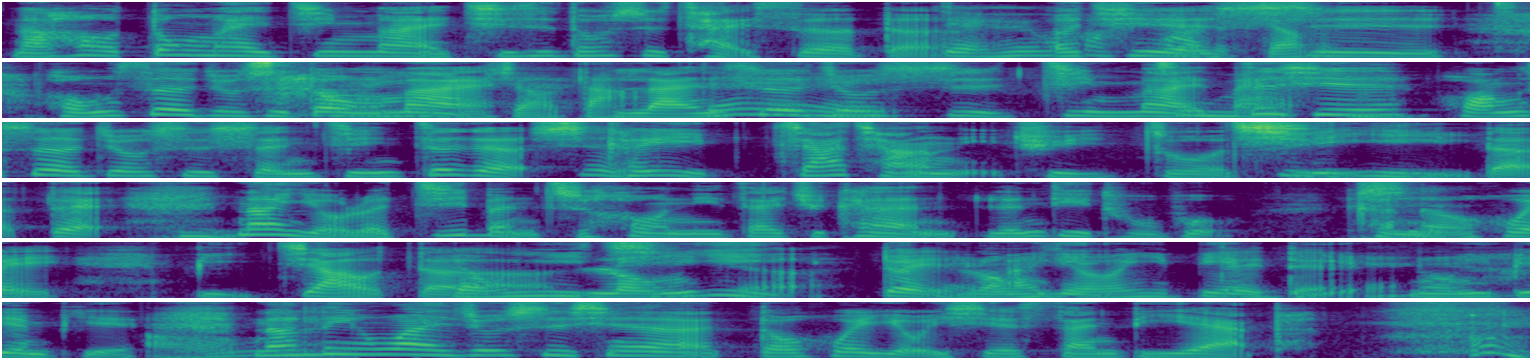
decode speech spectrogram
然后动脉、静脉其实都是彩色的，对，而且是红色就是动脉，蓝色就是静脉，这些黄色就是神经，这个可以加强你去做记忆的。对，那有了基本之后，你再去看人体图谱，可能会比较的容易，容易对，容易容易辨别，容易辨别。那另外就是现在都会有一些三 D App。嗯，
